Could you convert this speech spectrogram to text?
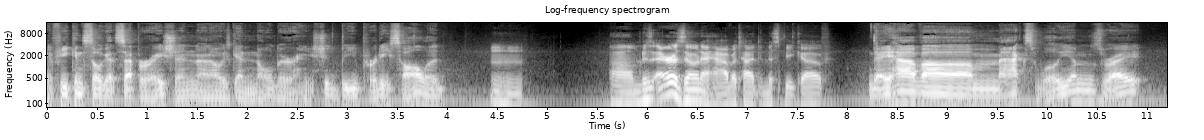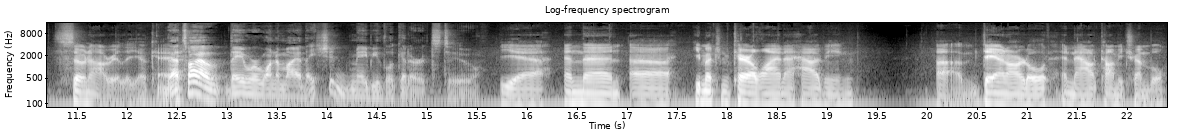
If he can still get separation, I know he's getting older. He should be pretty solid. um, does Arizona have a tight end to speak of? They have um, Maxx Williams, right? So not really. Okay. That's why I, they were one of my. They should maybe look at Ertz too. Yeah, and then uh, you mentioned Carolina having um, Dan Arnold and now Tommy Tremble.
